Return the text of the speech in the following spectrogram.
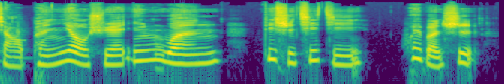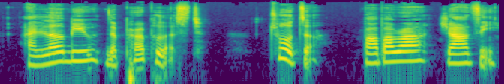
小朋友学英文第十七集，绘本是《I Love You the Purples》，作者 Barbara Jazzi。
